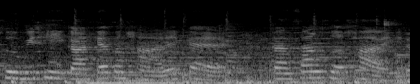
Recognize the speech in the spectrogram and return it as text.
คือวิธีการแก้ปัญหาได้แก่ การสร้างเครือข่ายด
